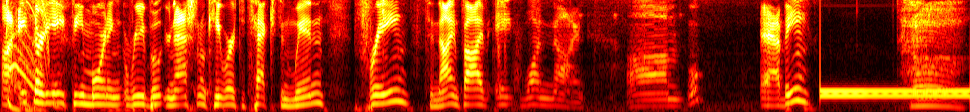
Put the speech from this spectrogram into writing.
Uh, 838 the morning reboot, your national keyword to text and win free to 95819. Um, oop. Abby.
